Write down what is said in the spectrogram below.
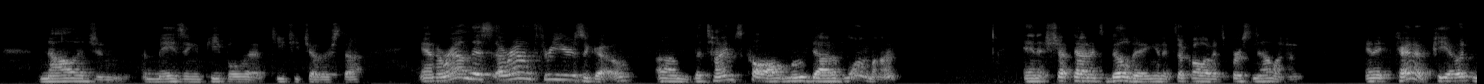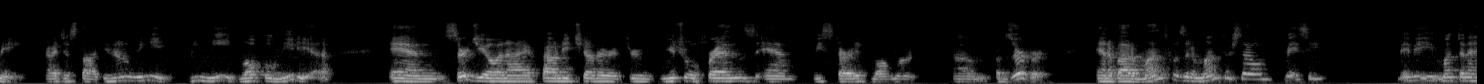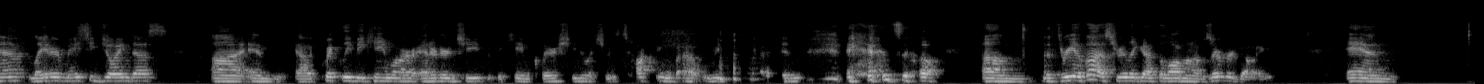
knowledge and amazing people that teach each other stuff. And around this, around three years ago, um, the Times Call moved out of Longmont and it shut down its building and it took all of its personnel out. And it kind of PO'd me. I just thought, you know, we need we need local media. And Sergio and I found each other through mutual friends and we started Longmont um, Observer. And about a month, was it a month or so, Macy? Maybe a month and a half later, Macy joined us uh, and uh, quickly became our editor in chief. It became clear she knew what she was talking about when we didn't. And so um, the three of us really got the Longmont Observer going. And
